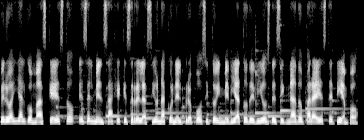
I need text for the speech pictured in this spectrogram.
pero hay algo más que esto, es el mensaje que se relaciona con el propósito inmediato de Dios designado para este tiempo.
